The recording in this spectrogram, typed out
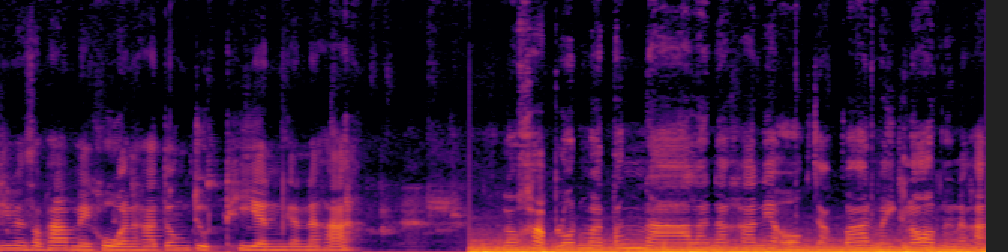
นี่เป็นสภาพในครัวนะคะ ต้องจุดเทียนกันนะคะ เราขับรถมาตั้งนานแล้วนะคะ เนี่ยออกจากบ้านมาอีกรอบหนึ่งนะคะ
